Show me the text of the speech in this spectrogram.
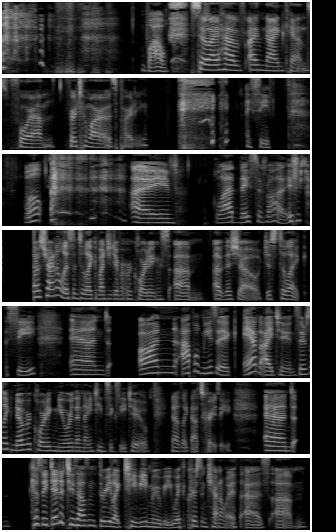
wow. So I have I have 9 cans for um for tomorrow's party. I see. Well, I'm glad they survived. I was trying to listen to like a bunch of different recordings um, of the show just to like see. And on Apple Music and iTunes, there's like no recording newer than 1962. And I was like, that's crazy. And because they did a 2003 like TV movie with Kristin Chenoweth as um,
